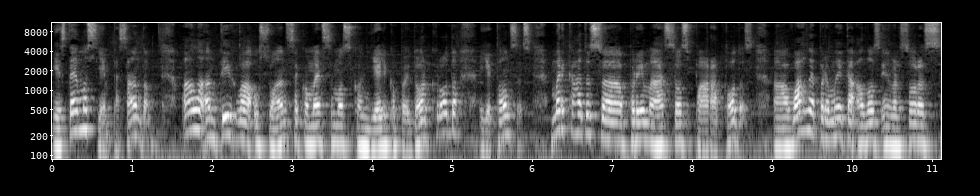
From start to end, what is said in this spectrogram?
Y estamos empezando. A la antigua usanza comencemos con el competidor Crodo y entonces mercados primarios para todos. Waggle permite a los inversores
